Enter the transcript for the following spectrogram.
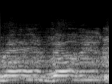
red velvet.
